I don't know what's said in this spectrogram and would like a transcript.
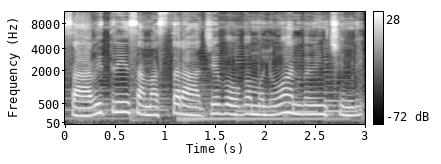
సావిత్రి సమస్త రాజ్యభోగములు అనుభవించింది.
